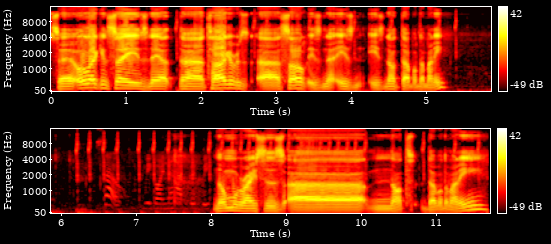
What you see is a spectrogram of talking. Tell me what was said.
so all I can say is that uh, target uh, assault is no, is is not double the money. Normal races are not double the money.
